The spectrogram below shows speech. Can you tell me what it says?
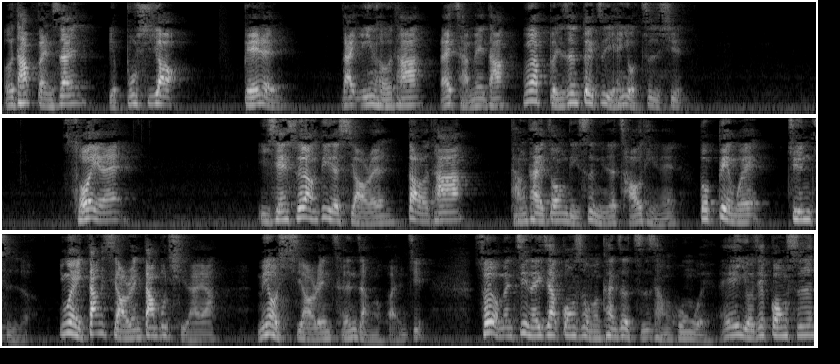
而他本身也不需要别人来迎合他，来谄媚他，因为他本身对自己很有自信。所以呢，以前隋炀帝的小人到了他唐太宗李世民的朝廷呢，都变为君子了。因为当小人当不起来啊，没有小人成长的环境。所以我们进了一家公司，我们看这职场氛围，哎，有些公司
